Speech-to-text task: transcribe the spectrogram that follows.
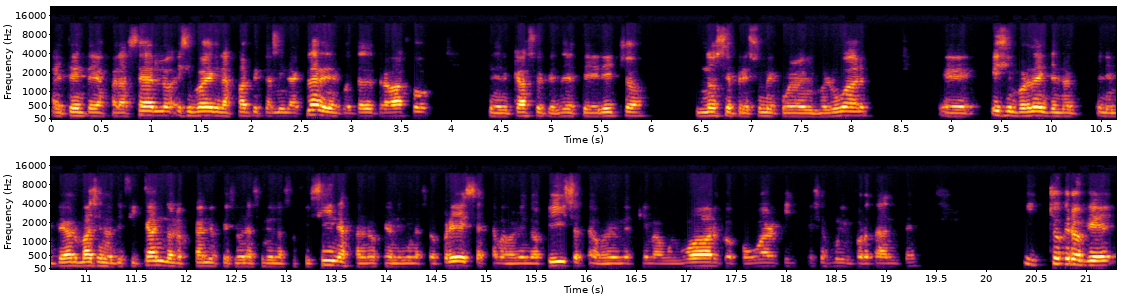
hay 30 días para hacerlo, es importante que las partes también aclaren en el contrato de trabajo que en el caso de tener este derecho no se presume como en el mismo lugar. Eh, es importante que el, empleador vaya notificando los cambios que se van haciendo en las oficinas para no crear ninguna sorpresa. Estamos volviendo a piso, estamos volviendo un esquema WeWork o coworking, eso es muy importante. Y yo creo que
